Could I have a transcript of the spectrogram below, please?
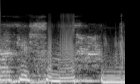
I guess so.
